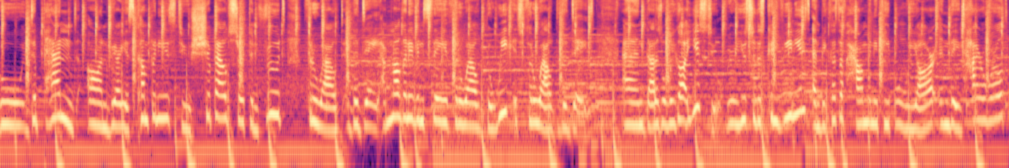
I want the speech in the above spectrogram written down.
who depend on various companies to ship out certain foods throughout the day. I'm not going to even say throughout the week, it's throughout the days. And that is what we got used to. We were used to this convenience, and because of how many people we are in the entire world,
